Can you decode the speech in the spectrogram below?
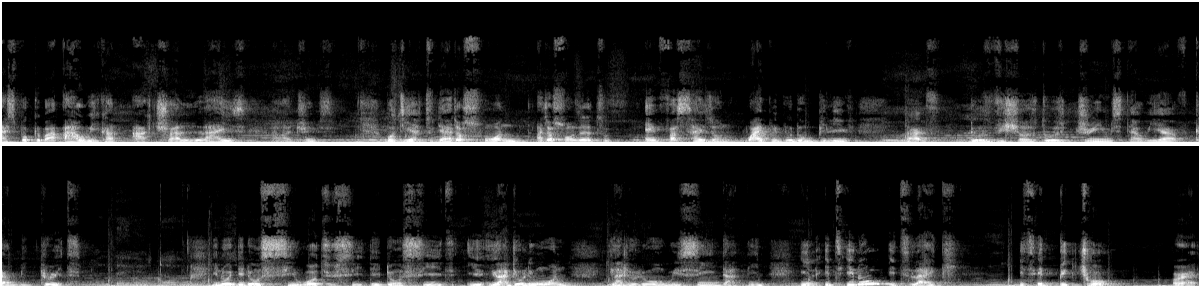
I spoke about how we can actualize our dreams. But here today i just want i just wanted to emphasize on why people don't believe that those visions those dreams that we have can be great you know they don't see what you see. They don't see it. You, you are the only one you are the only one who is seeing that thing. In it you know it's like it's a picture. All right.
